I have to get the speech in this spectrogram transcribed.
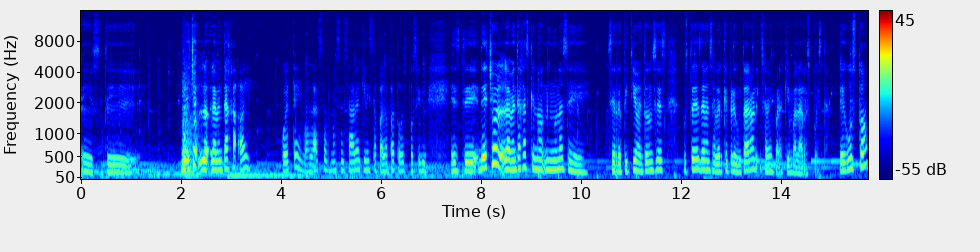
Este, de hecho, la, la ventaja, ay, cohete, balazo, no se sabe, aquí en Iztapalapa todo es posible. Este, de hecho, la ventaja es que no, ninguna se, se repitió, entonces ustedes deben saber qué preguntaron y saben para quién va la respuesta. ¿Te gustó?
